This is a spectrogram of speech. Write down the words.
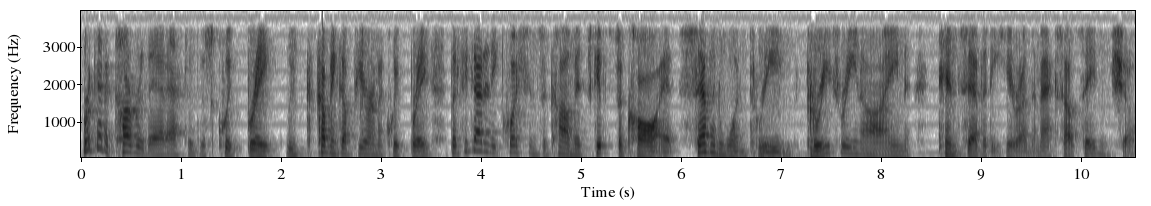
we're going to cover that after this quick break. We're coming up here on a quick break. But if you got any questions or comments, give us a call at 713-339-1070 here on the Max Out Savings Show.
